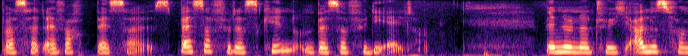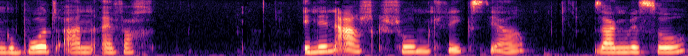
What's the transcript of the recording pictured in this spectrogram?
was halt einfach besser ist. Besser für das Kind und besser für die Eltern. Wenn du natürlich alles von Geburt an einfach in den Arsch geschoben kriegst, ja, sagen wir es so,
